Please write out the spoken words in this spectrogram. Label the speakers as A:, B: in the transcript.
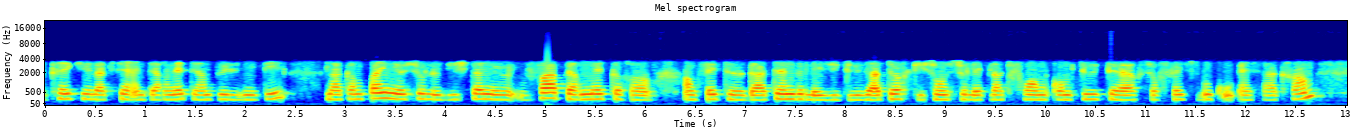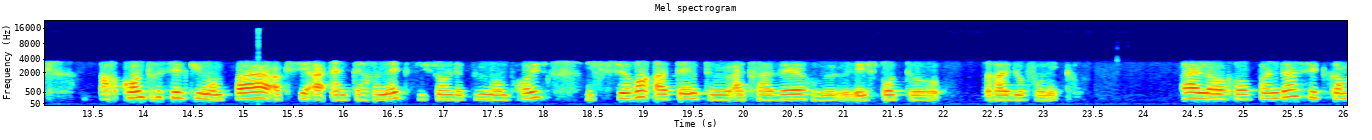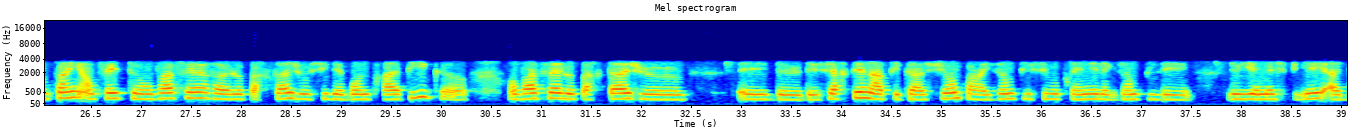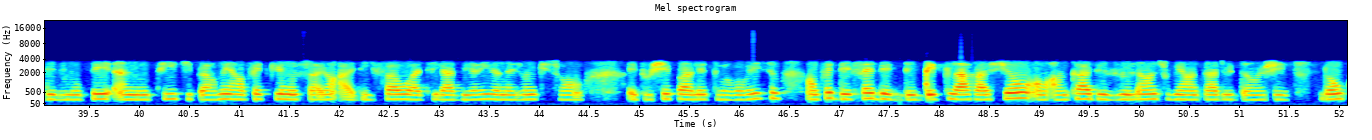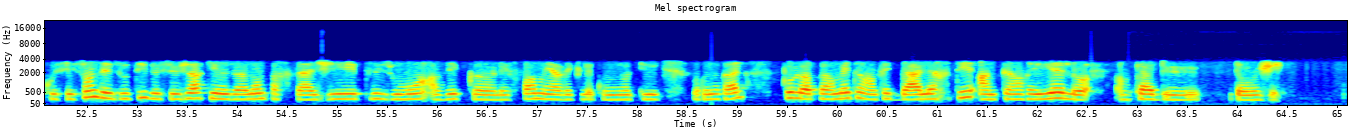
A: malgré que l'accès à Internet est un peu limité. La campagne sur le digital va permettre euh, en fait d'atteindre les utilisateurs qui sont sur les plateformes comme Twitter, sur Facebook ou Instagram. Par contre, celles qui n'ont pas accès à Internet, qui sont les plus nombreuses, seront atteintes euh, à travers euh, les spots radiophoniques. Alors, pendant cette campagne, en fait, on va faire le partage aussi des bonnes pratiques. On va faire le partage de, de, certaines applications. Par exemple, si vous prenez l'exemple de, de UNFPA a développé un outil qui permet en fait que nous soyons à Difa ou à Tilaberi, dans les zones qui sont touchées par le terrorisme, en fait, des faits des, des déclarations en, en, cas de violence ou bien en cas de danger. Donc, ce sont des outils de ce genre que nous allons partager plus ou moins avec euh, les femmes et avec les communautés rurales pour leur permettre en fait d'alerter en temps réel en cas de danger.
